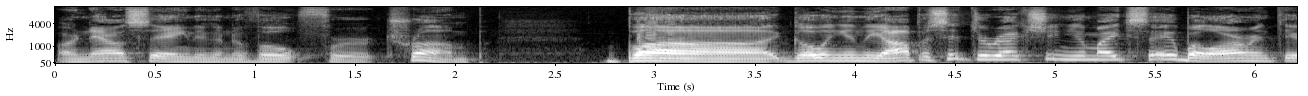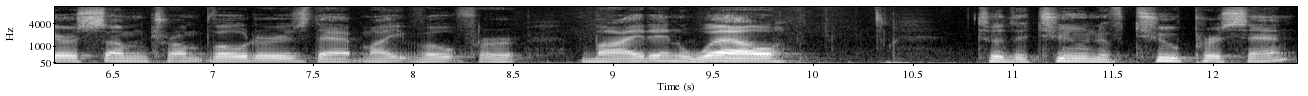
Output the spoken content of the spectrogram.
are now saying they're going to vote for Trump. But going in the opposite direction, you might say, well, aren't there some Trump voters that might vote for Biden? Well, to the tune of 2%.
